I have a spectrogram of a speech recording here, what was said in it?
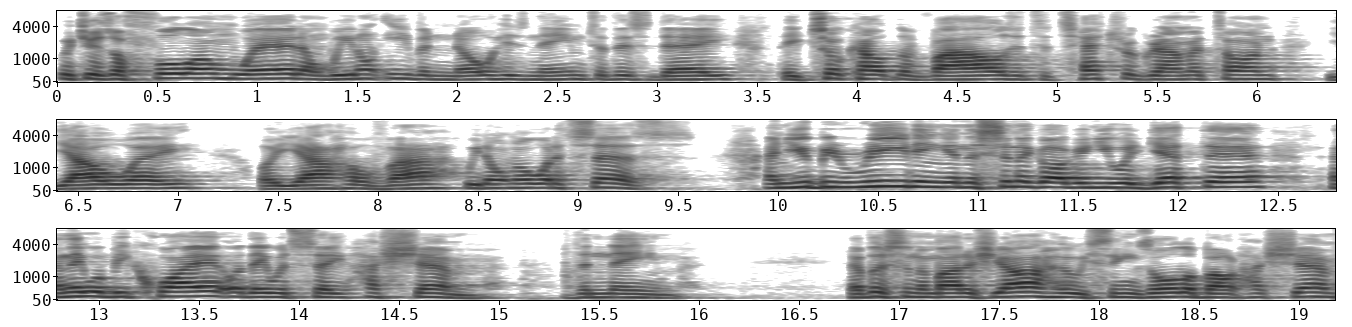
which is a full on word, and we don't even know his name to this day. They took out the vowels, it's a tetragrammaton, Yahweh or Yahovah. We don't know what it says. And you'd be reading in the synagogue, and you would get there, and they would be quiet, or they would say Hashem, the name. Ever listen to Matisyahu? He sings all about Hashem.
